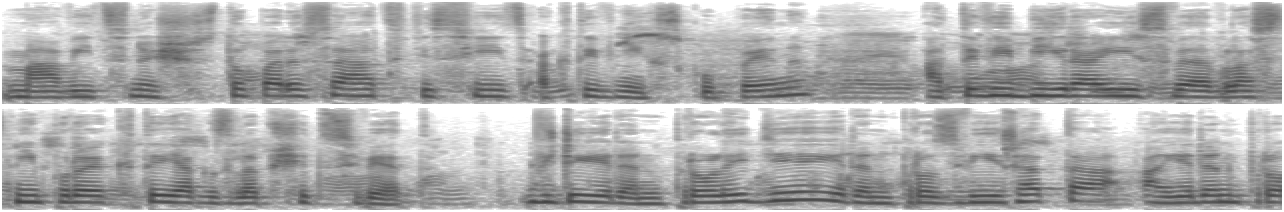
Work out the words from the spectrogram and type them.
Má víc než 150 tisíc aktivních skupin a ty vybírají své vlastní projekty, jak zlepšit svět. Vždy jeden pro lidi, jeden pro zvířata a jeden pro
